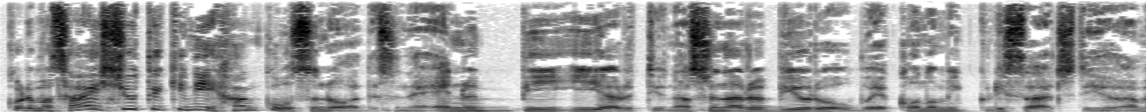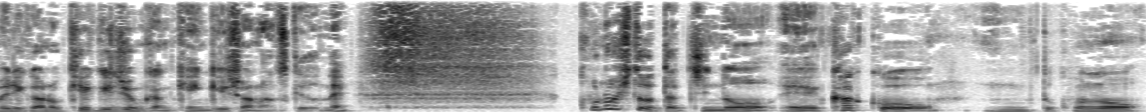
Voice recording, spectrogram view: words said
これも最終的に反抗するのはですね、NBER っていう National Bureau of Economic Research というアメリカの景気循環研究所なんですけどね、この人たちの、えー、過去、うんとこの、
